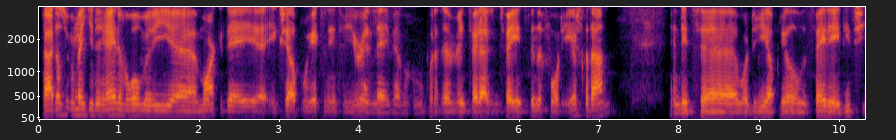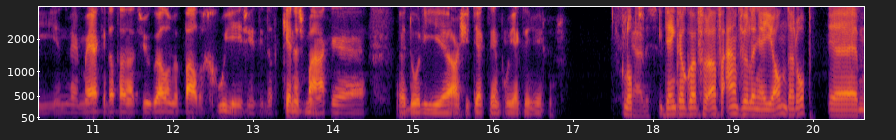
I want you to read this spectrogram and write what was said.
Ja, dat is ook een beetje de reden waarom we die uh, Market Day uh, XL-project en interieur in het leven hebben geroepen. Dat hebben we in 2022 voor het eerst gedaan. En dit uh, wordt 3 april dan de tweede editie. En wij merken dat daar natuurlijk wel een bepaalde groei in zit. In dat kennismaken uh, door die uh, architecten en projectinrichters. Klopt. Ja, dus... Ik denk ook even over aanvullingen, Jan, daarop. Ehm,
